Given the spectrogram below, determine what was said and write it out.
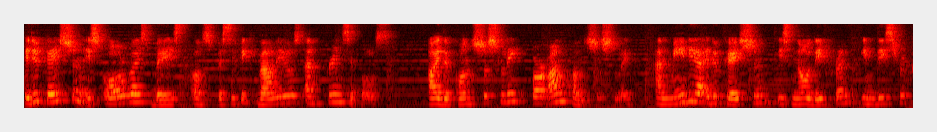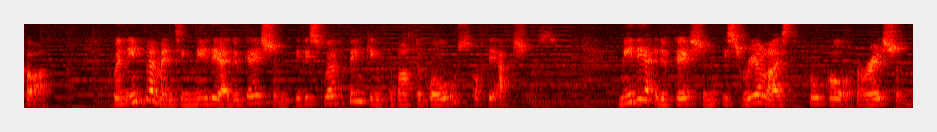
Education is always based on specific values and principles, either consciously or unconsciously, and media education is no different in this regard. When implementing media education, it is worth thinking about the goals of the actions. Media education is realized through cooperation.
